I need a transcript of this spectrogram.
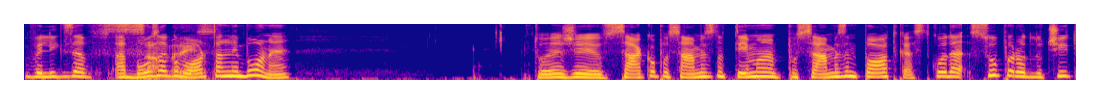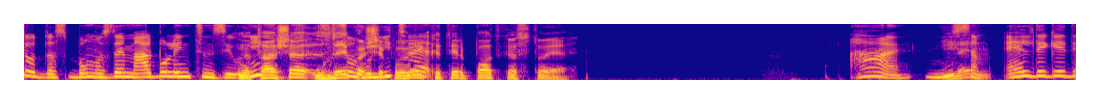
velik za, ali bo zagovor, ali ne bo, ne? To je že vsako posamezno temo, posamezen podcast. Tako da super odločitev, da bomo zdaj malo bolj intenzivni. Nataša, zdaj pa še volitve- povej, kater podcast to je. A, nisem, ne. LDGD.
